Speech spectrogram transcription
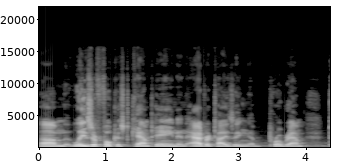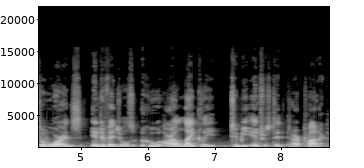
um, laser focused campaign and advertising program towards individuals who are likely to be interested in our product.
